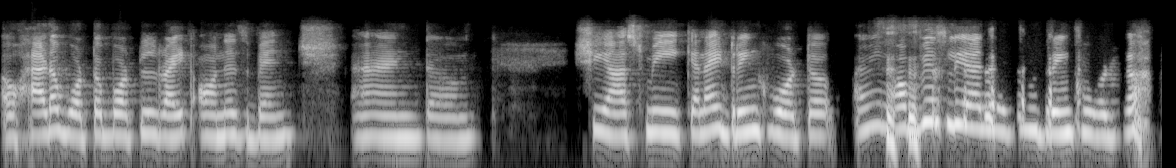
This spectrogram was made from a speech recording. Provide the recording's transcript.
uh, had a water bottle right on his bench, and um, she asked me, "Can I drink water?" I mean, obviously, I'll let you drink water.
